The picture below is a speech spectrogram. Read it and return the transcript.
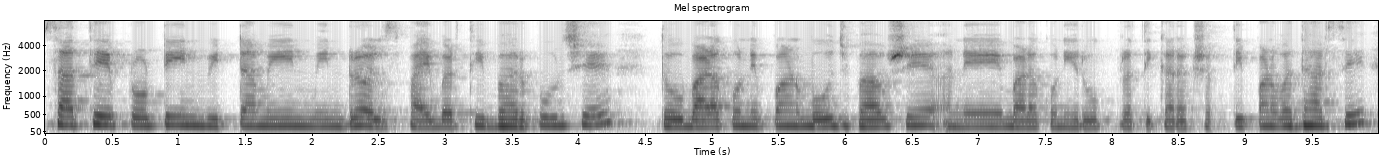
સાથે પ્રોટીન, વિટામિન, મિનરલ્સ, ફાઇબરથી ભરપૂર છે. તો બાળકોને પણ બહુ જ ભાવશે અને બાળકોની રોગ પ્રતિકારક શક્તિ પણ વધારશે.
